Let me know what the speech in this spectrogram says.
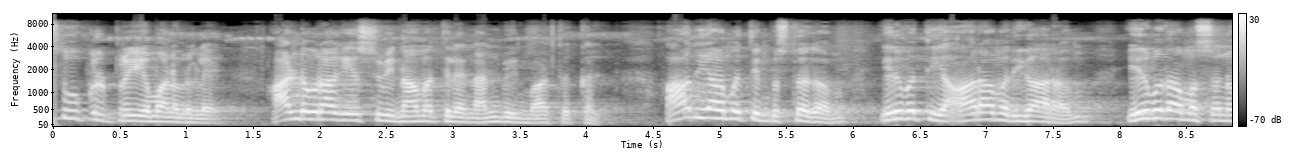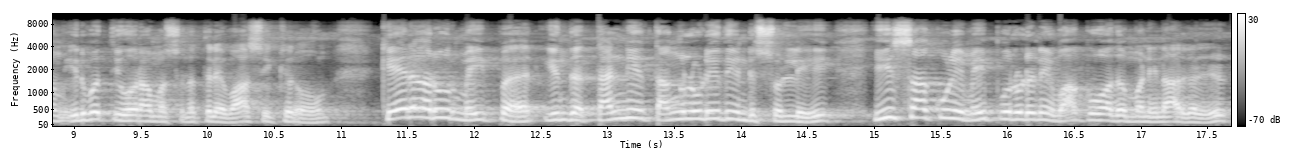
கிறிஸ்துவுக்குள் பிரியமானவர்களே ஆண்டவராக இயேசுவின் நாமத்தில் நண்பின் வாழ்த்துக்கள். ஆதியாமத்தின் புஸ்தகம் இருபத்தி ஆறாம் அதிகாரம் இருபதாம் வசனம் இருபத்தி ஓராம் வசனத்தில் வாசிக்கிறோம். கேராரூர் மெய்ப்பர் இந்த தண்ணீர் தங்களுடையது என்று சொல்லி ஈசாக்குடைய மெய்ப்பொருடனே வாக்குவாதம் பண்ணினார்கள்.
